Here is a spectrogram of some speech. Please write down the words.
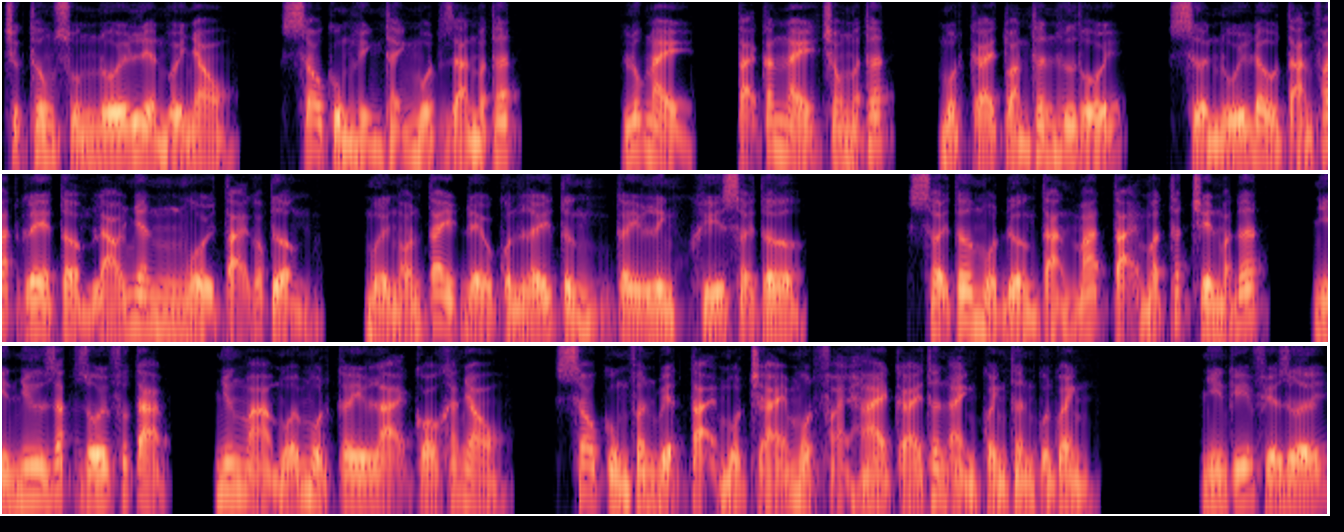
trực thông xuống nối liền với nhau, sau cùng hình thành một gian mật thất. Lúc này, tại căn này trong mật thất, một cái toàn thân hư thối, sườn núi đầu tán phát ghê tởm lão nhân ngồi tại góc tường, mười ngón tay đều quấn lấy từng cây linh khí sợi tơ. Sợi tơ một đường tản mát tại mật thất trên mặt đất, nhìn như rắc rối phức tạp, nhưng mà mỗi một cây lại có khác nhau, sau cùng phân biệt tại một trái một phải hai cái thân ảnh quanh thân quấn quanh. Nhìn kỹ phía dưới,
